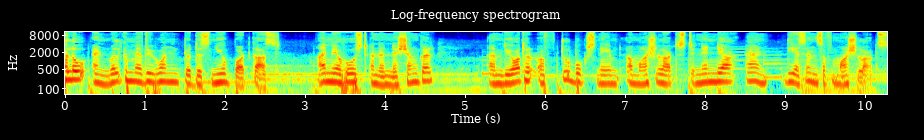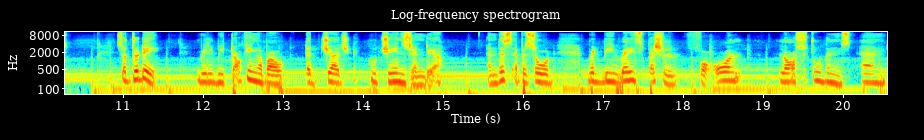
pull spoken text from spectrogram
Hello and welcome everyone to this new podcast. I'm your host Ananya Shankar. I'm the author of two books named A Martial Artist in India and The Essence of Martial Arts. So today we'll be talking about the judge who changed India. And this episode would be very special for all law students and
